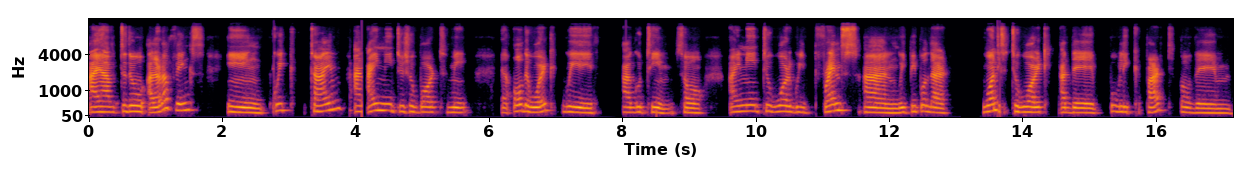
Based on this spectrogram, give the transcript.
I have to do a lot of things in quick time. And I need to support me uh, all the work with a good team. So I need to work with friends and with people that want to work at the public part of the um,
